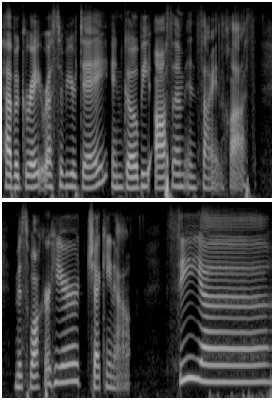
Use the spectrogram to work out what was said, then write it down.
Have a great rest of your day and go be awesome in science class. Miss Walker here, checking out. See ya!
